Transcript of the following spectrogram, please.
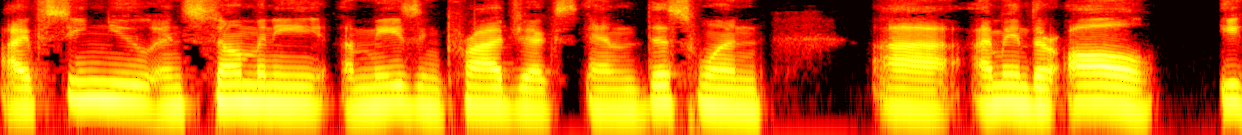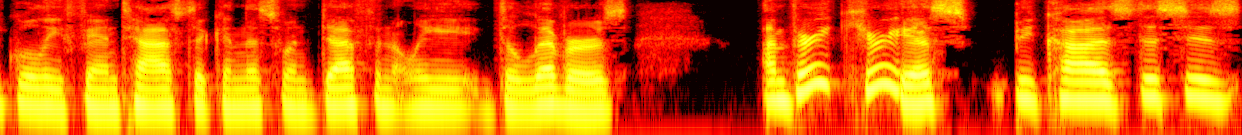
I've seen you in so many amazing projects, and this one, uh, I mean, they're all equally fantastic, and this one definitely delivers. I'm very curious because this is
